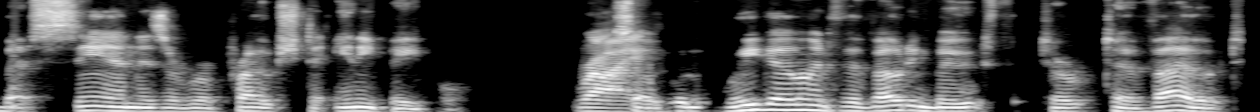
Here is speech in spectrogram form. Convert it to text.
but sin is a reproach to any people. Right. So when we go into the voting booth to, to vote,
